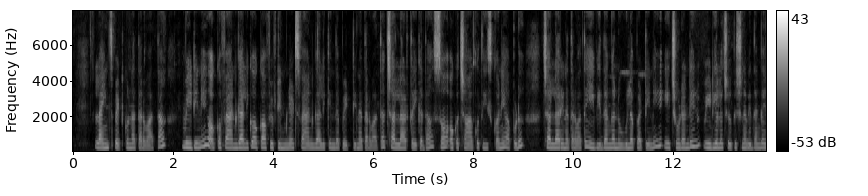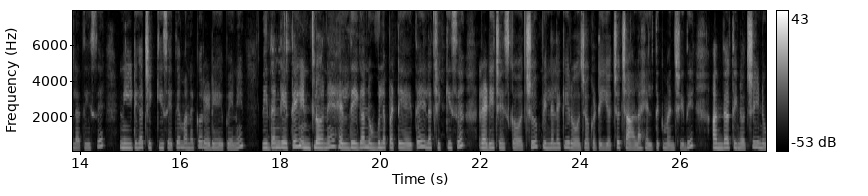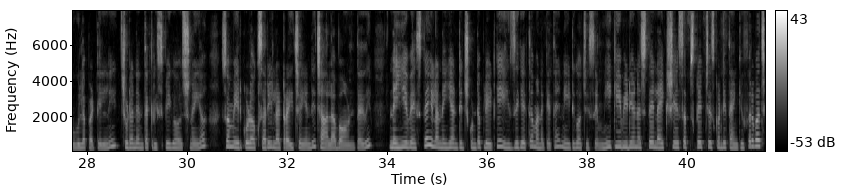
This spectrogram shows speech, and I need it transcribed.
లైన్స్ పెట్టుకున్న తర్వాత వీటిని ఒక ఫ్యాన్ గాలికి ఒక ఫిఫ్టీన్ మినిట్స్ ఫ్యాన్ గాలి కింద పెట్టిన తర్వాత చల్లారుతాయి కదా. సో ఒక చాకు తీసుకొని అప్పుడు చల్లారిన తర్వాత ఈ విధంగా నువ్వుల పట్టిని ఈ చూడండి వీడియోలో చూపించిన విధంగా ఇలా తీస్తే నీట్గా చిక్కీస్ అయితే మనకు రెడీ అయిపోయినాయి. విధంగా అయితే ఇంట్లోనే హెల్తీగా నువ్వుల పట్టి అయితే ఇలా చిక్కీస్ రెడీ చేసుకోవచ్చు. పిల్లలకి రోజు ఒకటి ఇవ్వచ్చు చాలా హెల్త్కి మంచిది. అందరు తినొచ్చు ఈ నువ్వుల పట్టిల్ని. చూడండి ఎంత క్రిస్పీగా వచ్చినాయో. సో మీరు కూడా ఒకసారి ఇలా ట్రై చేయండి. చాలా బాగుంటుంది. నెయ్యి వేస్తే ఇలా నెయ్యి అంటించుకుంటే ప్లేట్కి ఈజీగా అయితే మనకైతే నీట్గా వచ్చేస్తాయి. మీకు ఈ వీడియో నచ్చితే లైక్ షేర్ సబ్స్క్రైబ్ చేసుకోండి. Thank you for watching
